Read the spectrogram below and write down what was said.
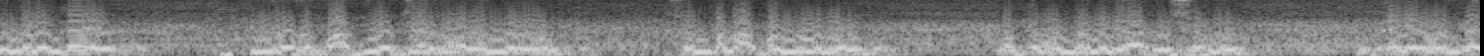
ఎందుకంటే ఈరోజు పార్టీలో చేరిన వాళ్ళందరూ సొంత నా బంధువులు మొత్తం అందరినీ యాదేశాము చేశాము ఇంకా ఏమంటే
